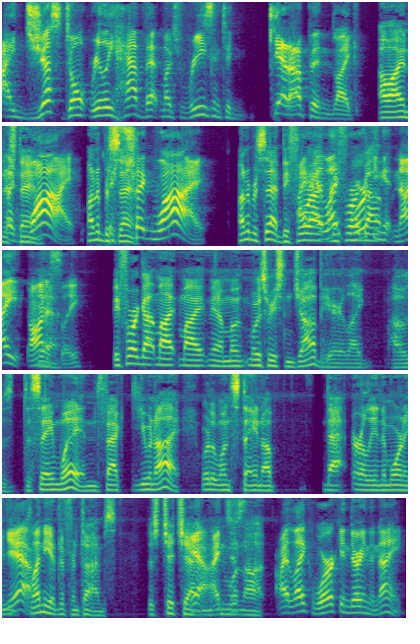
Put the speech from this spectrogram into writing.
I just don't really have that much reason to get up and like. Oh, I understand. Like, why? Hundred percent. It's like why? Hundred percent. Before I, I, I like before working I got, at night, honestly. Yeah. Before I got my my you know most recent job here, like I was the same way. In fact, you and I were the ones staying up that early in the morning, yeah. plenty of different times, just chit chat yeah, and, and I just, whatnot. I like working during the night.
